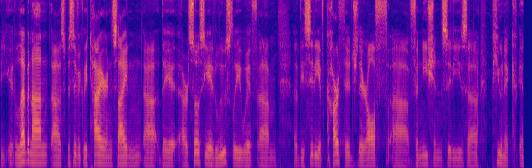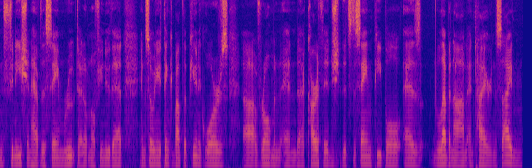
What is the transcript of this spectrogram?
Lebanon, uh, specifically Tyre and Sidon, uh, they are associated loosely with um, the city of Carthage. They're all f- uh, Phoenician cities. Uh, Punic and Phoenician have the same root. I don't know if you knew that. And so when you think about the Punic Wars uh, of Rome and, and uh, Carthage, it's the same people as Lebanon and Tyre and Sidon.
